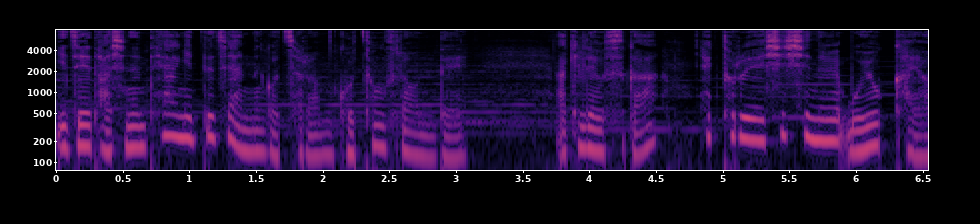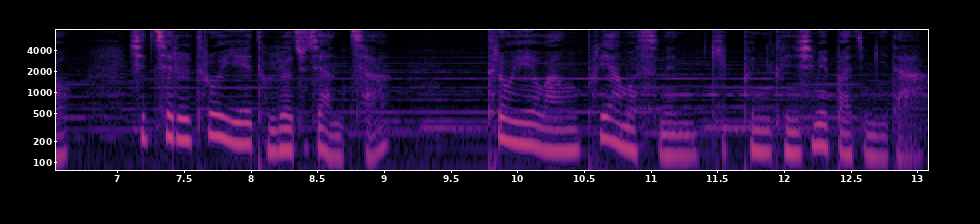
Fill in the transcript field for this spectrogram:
이제 다시는 태양이 뜨지 않는 것처럼 고통스러운데 아킬레우스가 헥토르의 시신을 모욕하여 시체를 트로이에 돌려주지 않자 트로이의 왕 프리아모스는 깊은 근심에 빠집니다.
